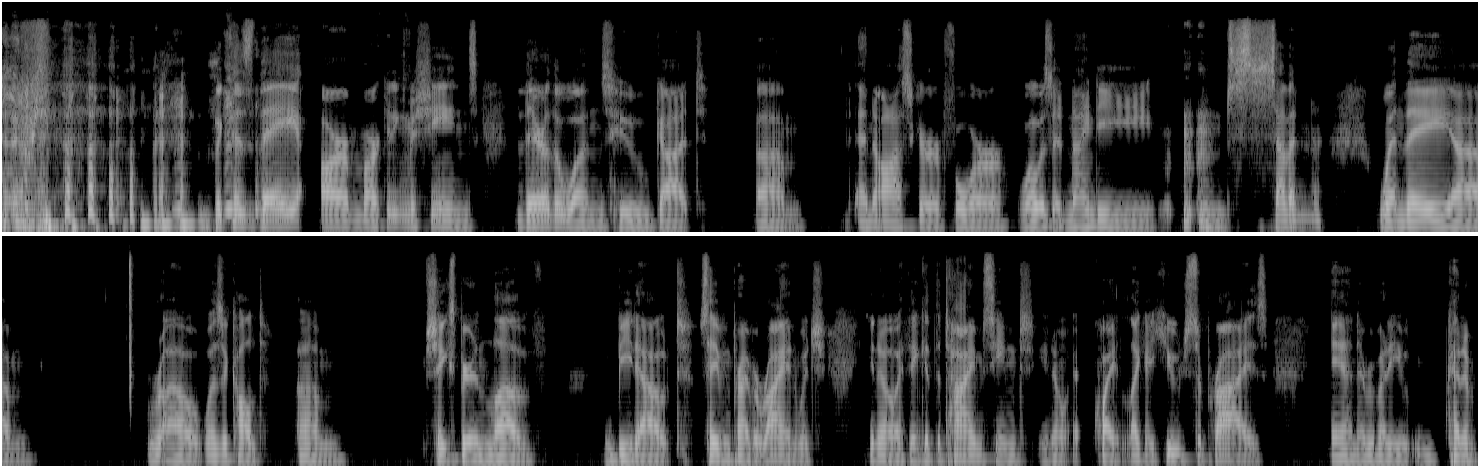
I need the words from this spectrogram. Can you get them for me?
because they are marketing machines. They're the ones who got um, an Oscar for what was it, ninety seven, when they um, uh, what was it called? Um, Shakespeare in Love beat out Saving Private Ryan, which you know I think at the time seemed you know quite like a huge surprise, and everybody kind of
